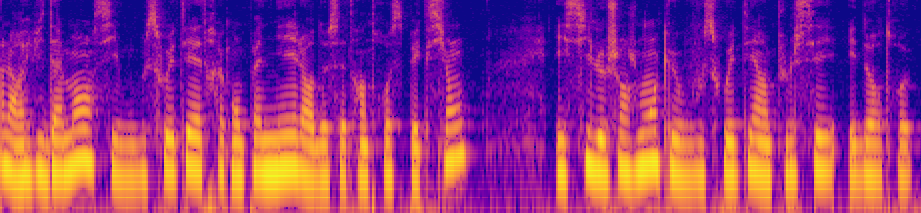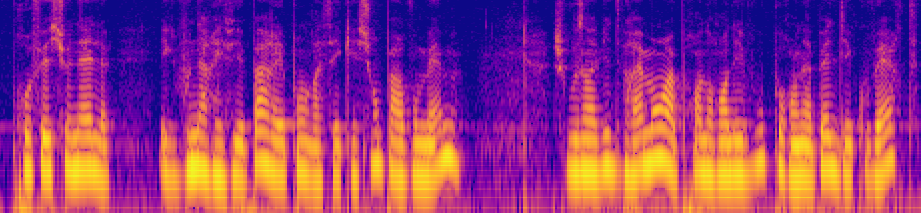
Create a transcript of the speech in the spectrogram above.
Alors évidemment, si vous souhaitez être accompagné lors de cette introspection, et si le changement que vous souhaitez impulser est d'ordre professionnel et que vous n'arrivez pas à répondre à ces questions par vous-même, je vous invite vraiment à prendre rendez-vous pour un appel découverte.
